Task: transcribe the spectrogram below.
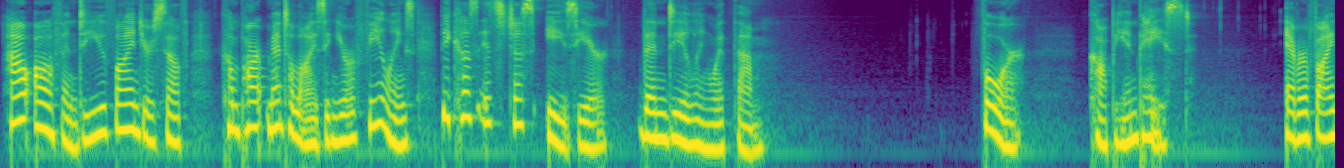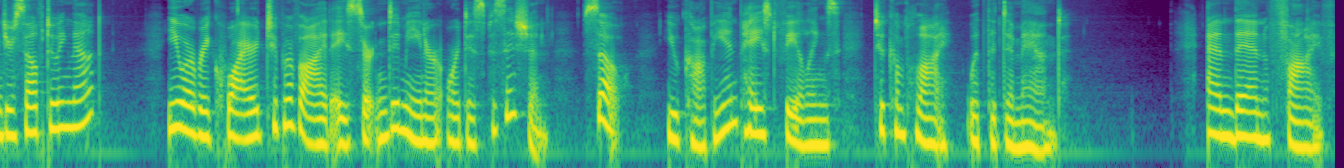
how often do you find yourself compartmentalizing your feelings because it's just easier than dealing with them? 4. Copy and paste. Ever find yourself doing that? You are required to provide a certain demeanor or disposition, so you copy and paste feelings to comply with the demand. And then 5.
